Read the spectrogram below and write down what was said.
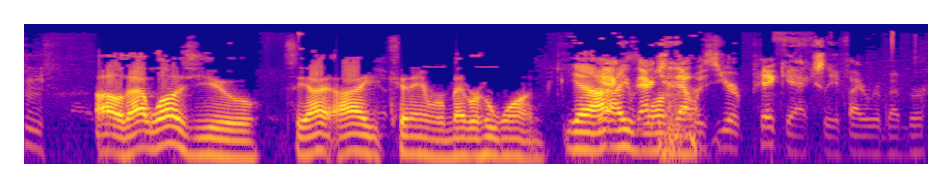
Oh, that was you. See, I, I couldn't even remember who won. Yeah, Yeah, I 'cause actually, won. that That was your pick, actually, if I remember.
